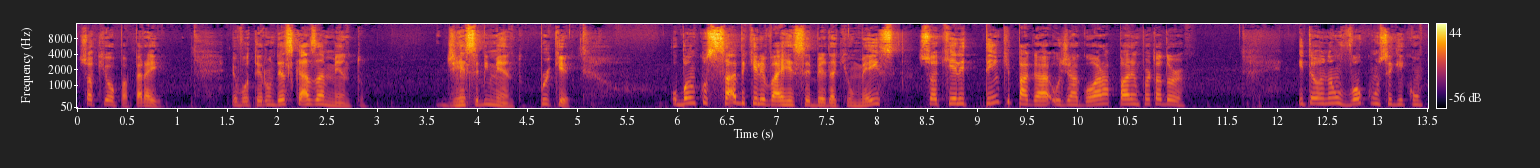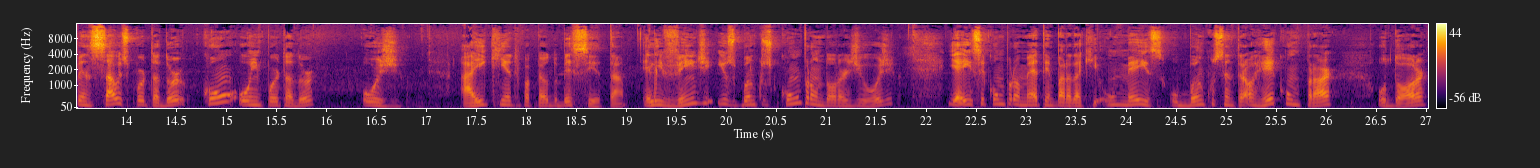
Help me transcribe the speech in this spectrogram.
Só que, opa, peraí, eu vou ter um descasamento de recebimento. Por quê? O banco sabe que ele vai receber daqui a um mês, só que ele tem que pagar o de agora para o importador. Então eu não vou conseguir compensar o exportador com o importador hoje. Aí que entra o papel do BC, tá? Ele vende e os bancos compram dólar de hoje e aí se comprometem para daqui um mês o Banco Central recomprar o dólar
